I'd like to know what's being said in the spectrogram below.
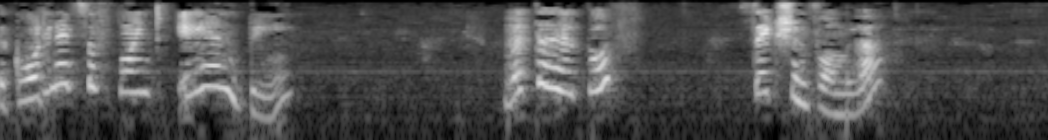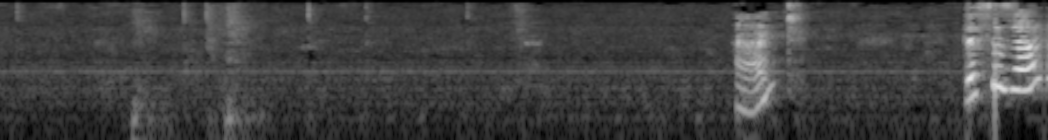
the coordinates of point A and B with the help of section formula and this is our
